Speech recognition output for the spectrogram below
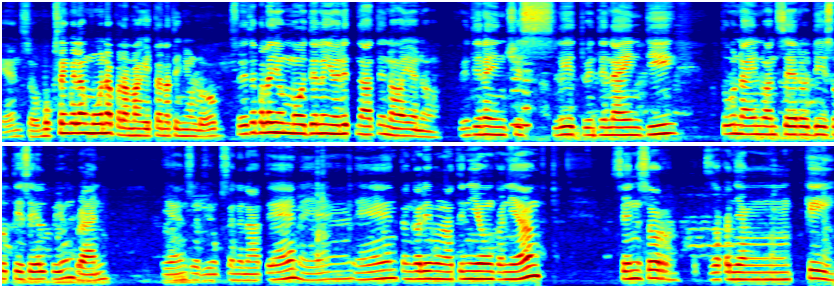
Ayan, so buksan ko lang muna para makita natin yung loob. So ito pala yung model ng unit natin, no? Ayan, no? 29 inches lead, 29D, 2910D, so TCL po yung brand. Ayan, so binuksan na natin. Ayan, and tanggalin mo natin yung kanyang sensor at sa kanyang K,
